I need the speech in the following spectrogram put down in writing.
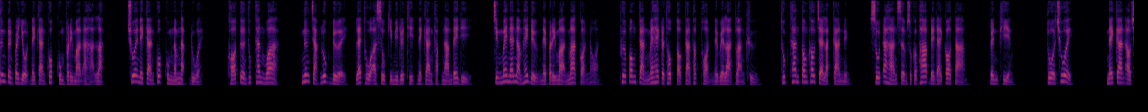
ึ่งเป็นประโยชน์ในการควบคุมปริมาณอาหารหลัก ช่วยในการควบคุมน้ำหนักด้วย ขอเตือนทุกท่านว่า เนื่องจากลูกเดือย และถั่วอาซูกิมีฤทธิ์ในการขับน้ำได้ดี จึงไม่แนะนำให้ดื่มในปริมาณมากก่อนนอน เพื่อป้องกันไม่ให้กระทบต่อการพักผ่อนในเวลากลางคืน ทุกท่านต้องเข้าใจหลักการหนึ่ง สูตรอาหารเสริมสุขภาพใด ๆ ก็ตาม เป็นเพียง ตัวช่วย ในการเอาช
